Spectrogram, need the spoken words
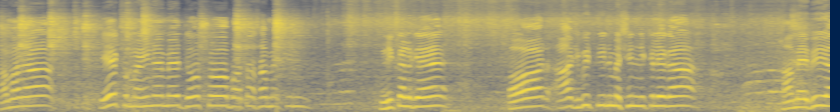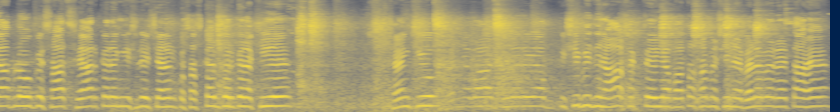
हमारा एक महीने में 200 बातासा मशीन निकल गए और आज भी तीन मशीन निकलेगा। हमें भी आप लोगों के साथ शेयर करेंगे, इसलिए चैनल को सब्सक्राइब करके रखिए। थैंक यू धन्यवाद। जुड़े आप किसी भी दिन आ सकते हैं, या बातासा मशीन अवेलेबल रहता है,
